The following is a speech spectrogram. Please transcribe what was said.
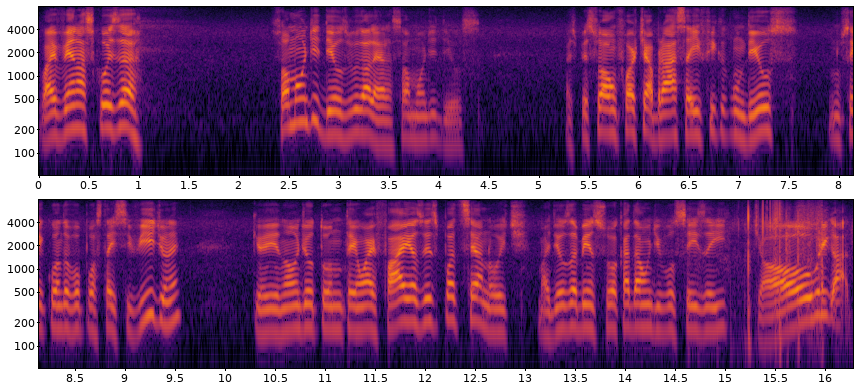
vai vendo as coisas. Só mão de Deus, viu, galera? Só mão de Deus. Mas pessoal, um forte abraço aí, fica com Deus. Não sei quando eu vou postar esse vídeo, né? que onde eu tô não tem Wi-Fi, às vezes pode ser à noite. Mas Deus abençoa cada um de vocês aí. Tchau, obrigado.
